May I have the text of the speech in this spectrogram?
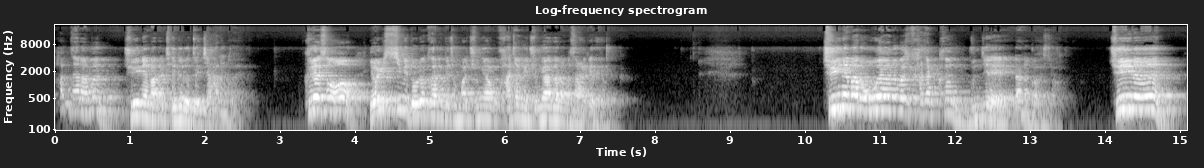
한 사람은 주인의 말을 제대로 듣지 않은 거예요. 그래서 열심히 노력하는 게 정말 중요하고 과정이 중요하다는 것을 알게 돼요. 주인의 말을 오해하는 것이 가장 큰 문제라는 것이죠. 주인은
